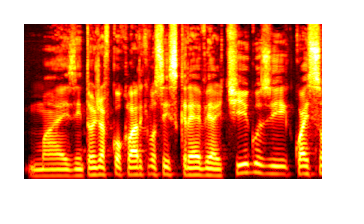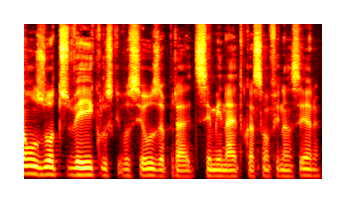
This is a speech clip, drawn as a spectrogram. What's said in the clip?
Mas então já ficou claro que você escreve artigos e quais são os outros veículos que você usa para disseminar a educação financeira?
